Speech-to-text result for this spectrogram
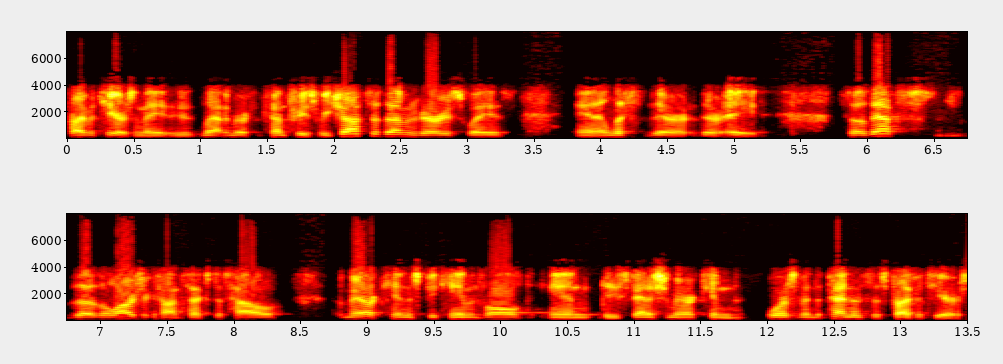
privateers. And they, Latin American countries reach out to them in various ways and enlist their, their aid. So that's the, the larger context of how Americans became involved in the Spanish American Wars of Independence as privateers.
